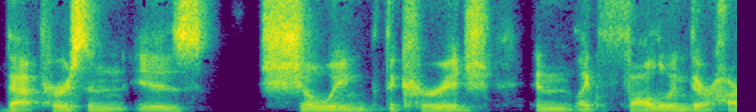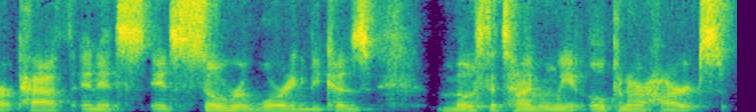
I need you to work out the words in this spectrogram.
that person is showing the courage and like following their heart path. And it's it's so rewarding because most of the time when we open our hearts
